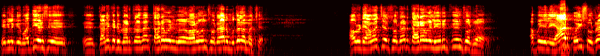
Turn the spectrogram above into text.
எங்களுக்கு மத்திய அரசு கணக்கெடுப்பு நடத்தினா தான் தரவுகள் வரும்னு சொல்கிறார் முதலமைச்சர். அவருடைய அமைச்சர் சொல்கிறார் தரவுகள் இருக்குன்னு சொல்கிறார் அப்போ இதில் யார் பொய் சொல்கிறா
